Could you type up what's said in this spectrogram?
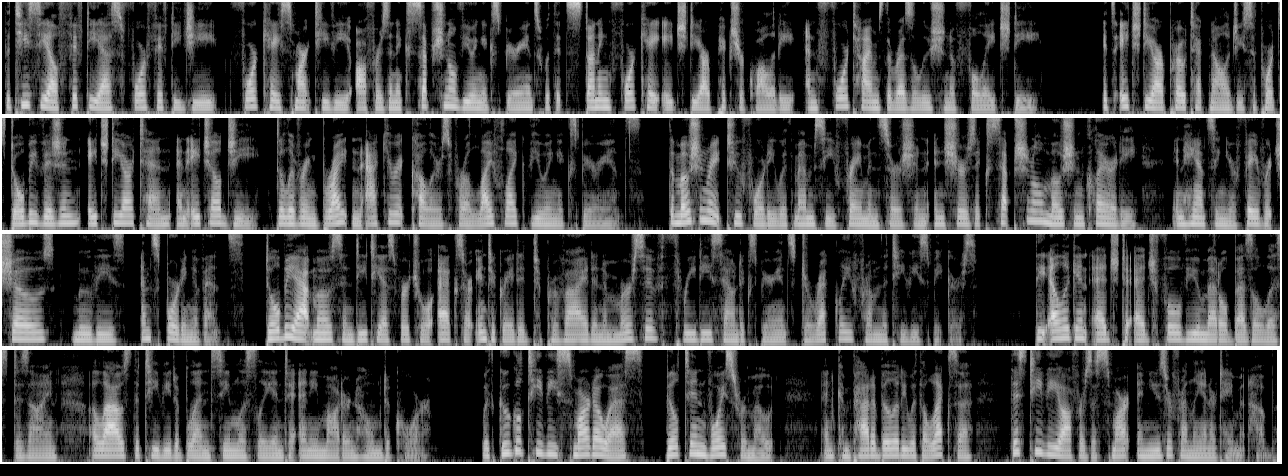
The TCL 50S 450G 4K Smart TV offers an exceptional viewing experience with its stunning 4K HDR picture quality and four times the resolution of Full HD. Its HDR Pro technology supports Dolby Vision, HDR10, and HLG, delivering bright and accurate colors for a lifelike viewing experience. The Motion Rate 240 with MEMC frame insertion ensures exceptional motion clarity, enhancing your favorite shows, movies, and sporting events. Dolby Atmos and DTS Virtual X are integrated to provide an immersive 3D sound experience directly from the TV speakers. The elegant edge to edge full view metal bezel-less design allows the TV to blend seamlessly into any modern home decor. With Google TV Smart OS, built in voice remote, and compatibility with Alexa, this TV offers a smart and user friendly entertainment hub.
